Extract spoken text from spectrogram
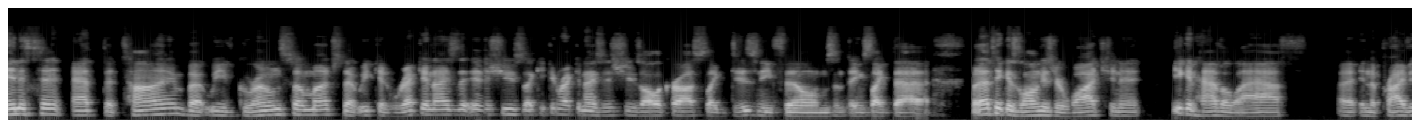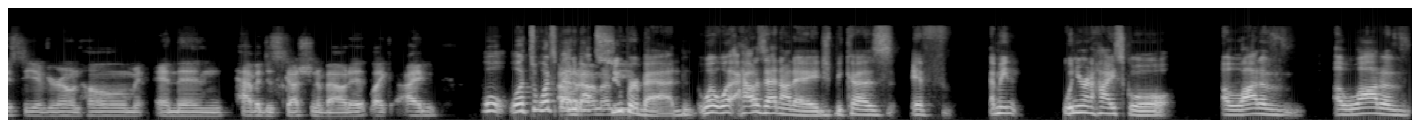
innocent at the time but we've grown so much that we can recognize the issues like you can recognize issues all across like disney films and things like that but i think as long as you're watching it you can have a laugh uh, in the privacy of your own home and then have a discussion about it like i'm well, what's what's bad I'm, about I'm, super mean, bad? Well, what how does that not age? Because if I mean, when you're in high school, a lot of a lot of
